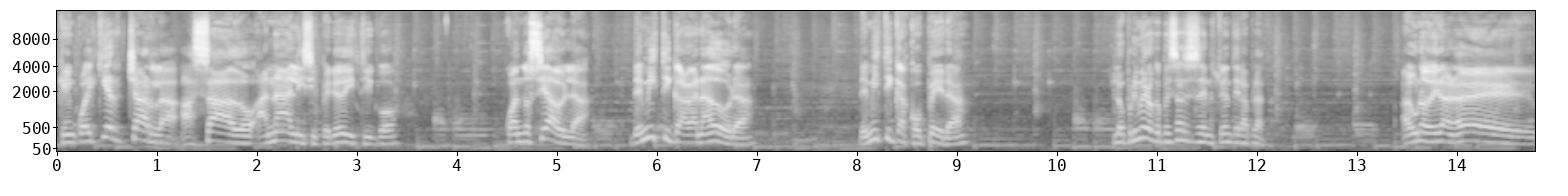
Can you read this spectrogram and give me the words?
que en cualquier charla, asado, análisis periodístico, cuando se habla de mística ganadora, de mística copera, lo primero que pensás es en Estudiante de La Plata. Algunos dirán, eh,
